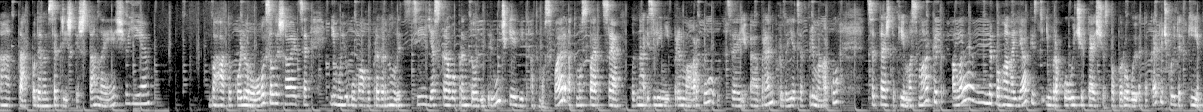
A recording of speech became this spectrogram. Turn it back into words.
А, Так, подивимося трішки штани, що є. Багато кольорових залишається. І мою увагу привернули ці яскраво принтові брючки від Атмосфер. Атмосфер це одна із ліній примарку. Цей е, бренд продається в примарку. Це теж такий мас-маркет, але непогана якість, і враховуючи те, що з паперовою етикеточкою такі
